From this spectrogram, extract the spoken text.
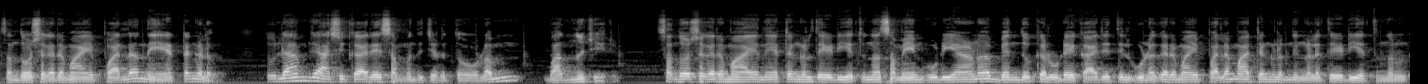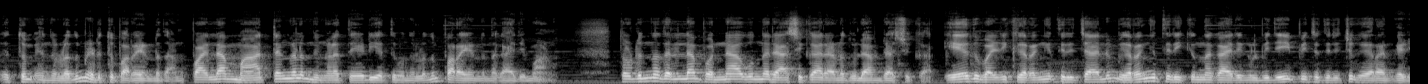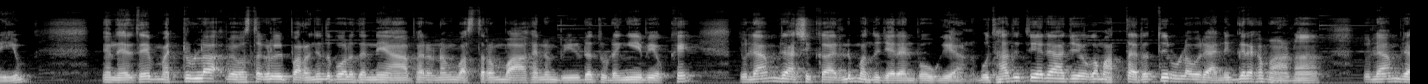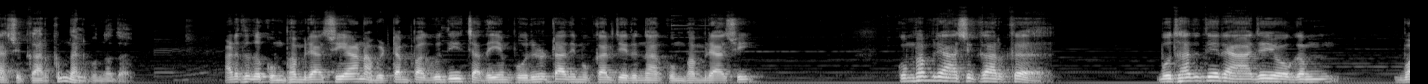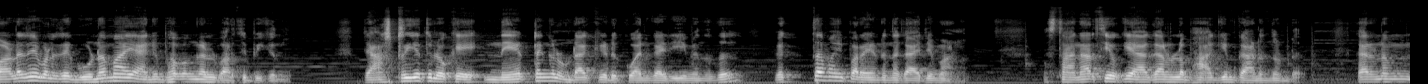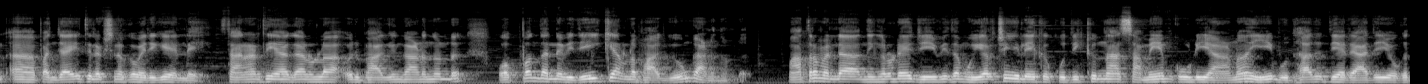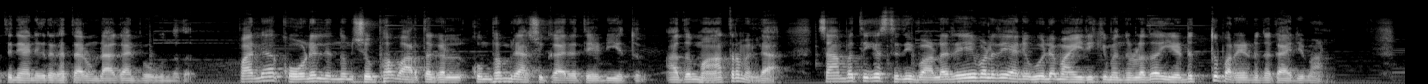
സന്തോഷകരമായ പല നേട്ടങ്ങളും തുലാം രാശിക്കാരെ സംബന്ധിച്ചിടത്തോളം വന്നു ചേരും. സന്തോഷകരമായ നേട്ടങ്ങൾ തേടിയെത്തുന്ന സമയം കൂടിയാണ്. ബന്ധുക്കളുടെ കാര്യത്തിൽ ഗുണകരമായി പല മാറ്റങ്ങളും നിങ്ങളെ തേടിയെത്തുന്ന എത്തും എന്നുള്ളതും എടുത്തു പറയേണ്ടതാണ്. പല മാറ്റങ്ങളും നിങ്ങളെ തേടിയെത്തും എന്നുള്ളതും പറയേണ്ടുന്ന കാര്യമാണ്. തൊടുന്നതെല്ലാം പൊന്നാകുന്ന രാശിക്കാരാണ് തുലാം രാശിക്കാർ. ഏത് വഴിക്ക് ഇറങ്ങിത്തിരിച്ചാലും ഇറങ്ങിത്തിരിക്കുന്ന കാര്യങ്ങൾ വിജയിപ്പിച്ച് തിരിച്ചു കയറാൻ കഴിയും. ഞാൻ നേരത്തെ മറ്റുള്ള വ്യവസ്ഥകളിൽ പറഞ്ഞതുപോലെ തന്നെ ആഭരണം വസ്ത്രം വാഹനം വീട് തുടങ്ങിയവയൊക്കെ തുലാം രാശിക്കാരിലും വന്നു ചേരാൻ പോവുകയാണ്. ബുധാദിത്യ രാജയോഗം അത്തരത്തിലുള്ള ഒരു അനുഗ്രഹമാണ് തുലാം രാശിക്കാർക്കും നൽകുന്നത്. അടുത്തത് കുംഭം രാശിയാണ്. അവിട്ടം പകുതി ചതയം പൊരുട്ടാതി മുക്കാൽ ചേരുന്ന കുംഭം രാശി. കുംഭം രാശിക്കാർക്ക് ബുധാദിത്യ രാജയോഗം വളരെ വളരെ ഗുണമായ അനുഭവങ്ങൾ വർദ്ധിപ്പിക്കുന്നു. രാഷ്ട്രീയത്തിലൊക്കെ നേട്ടങ്ങൾ ഉണ്ടാക്കിയെടുക്കുവാൻ കഴിയുമെന്നത് വ്യക്തമായി പറയേണ്ടുന്ന കാര്യമാണ്. സ്ഥാനാർത്ഥിയൊക്കെ ആകാനുള്ള ഭാഗ്യം കാണുന്നുണ്ട്. കാരണം പഞ്ചായത്ത് ഇലക്ഷനൊക്കെ വരികയല്ലേ? സ്ഥാനാർത്ഥിയാകാനുള്ള ഒരു ഭാഗ്യം കാണുന്നുണ്ട്. ഒപ്പം തന്നെ വിജയിക്കാനുള്ള ഭാഗ്യവും കാണുന്നുണ്ട്. മാത്രമല്ല നിങ്ങളുടെ ജീവിതം ഉയർച്ചയിലേക്ക് കുതിക്കുന്ന സമയം കൂടിയാണ് ഈ ബുധാദിത്യ രാജയോഗത്തിന്റെ അനുഗ്രഹത്താൽ ഉണ്ടാകാൻ പോകുന്നത്. പല കോണിൽ നിന്നും ശുഭവാർത്തകൾ കുംഭം രാശിക്കാരെ തേടിയെത്തും. അത് മാത്രമല്ല സാമ്പത്തിക സ്ഥിതി വളരെ വളരെ അനുകൂലമായിരിക്കുമെന്നുള്ളത് എടുത്തു പറയേണ്ടുന്ന കാര്യമാണ്.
